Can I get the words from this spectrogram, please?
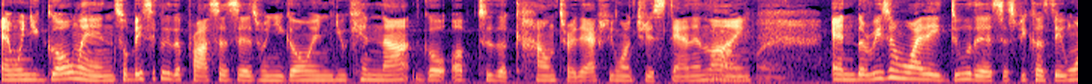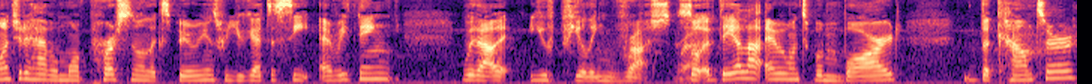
and when you go in, so basically the process is when you go in, you cannot go up to the counter. They actually want you to stand in line. Right. And the reason why they do this is because they want you to have a more personal experience where you get to see everything without you feeling rushed. So if they allow everyone to bombard the counter,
